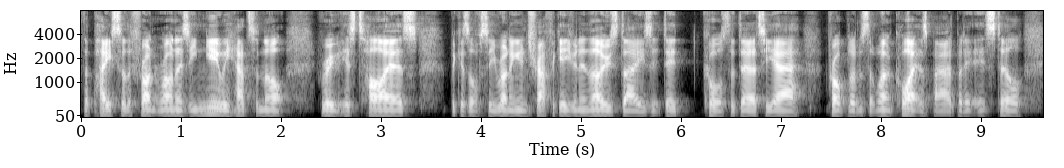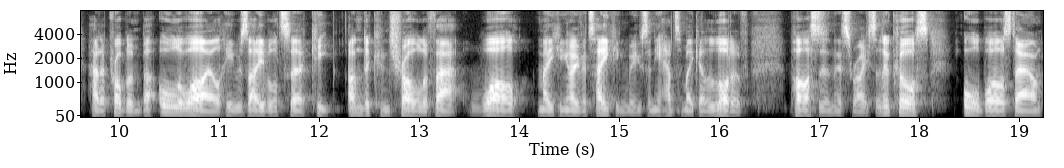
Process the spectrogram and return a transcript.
the pace of the front runners. He knew he had to not route his tyres because obviously running in traffic, even in those days, it did cause the dirty air problems that weren't quite as bad, but it, it, still had a problem. But all the while, he was able to keep under control of that while making overtaking moves, and he had to make a lot of passes in this race. And of course, all boils down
